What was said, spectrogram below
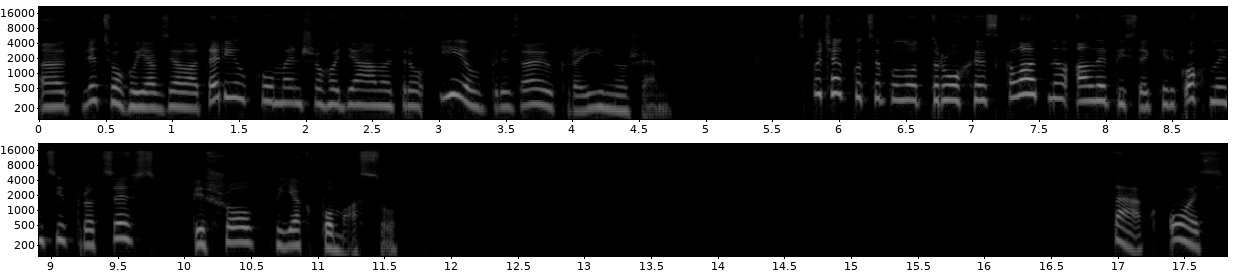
Е, Для цього я взяла тарілку меншого діаметру і обрізаю краї ножем. Спочатку це було трохи складно, але після кількох млинців процес пішов як по масу. Так, ось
